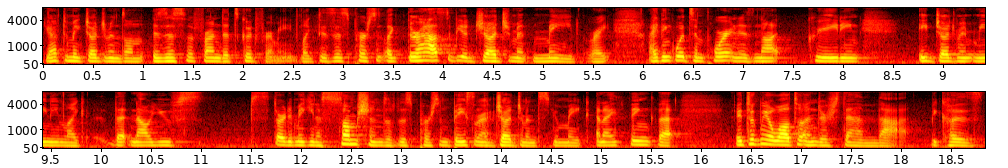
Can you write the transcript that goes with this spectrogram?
you have to make judgments on is this a friend that's good for me like does this person like there has to be a judgment made right i think what's important is not creating a judgment meaning like that now you've started making assumptions of this person based on the judgments you make and i think that it took me a while to understand that because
